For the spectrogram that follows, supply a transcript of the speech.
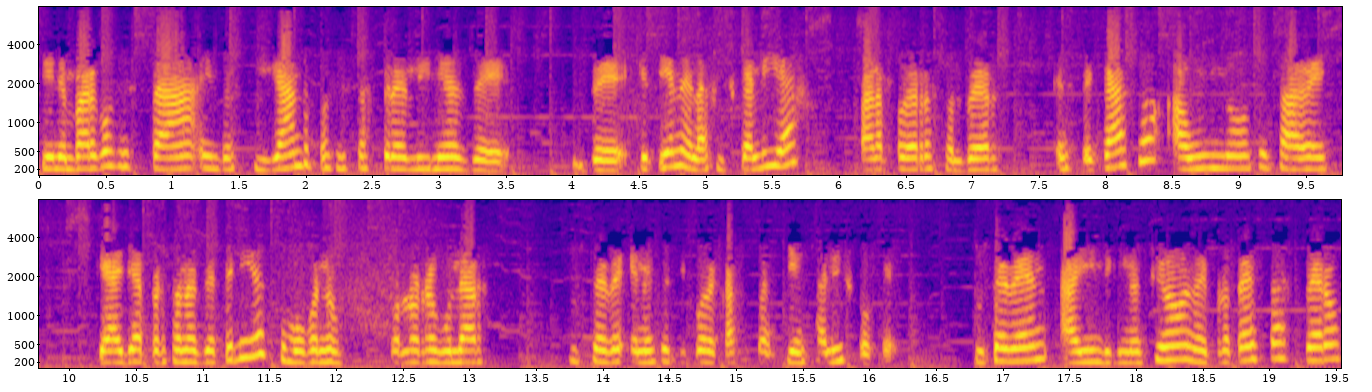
Sin embargo, se está investigando pues estas tres líneas de, de que tiene la Fiscalía para poder resolver este caso. Aún no se sabe que haya personas detenidas, como bueno, por lo regular sucede en este tipo de casos aquí en Jalisco, que suceden, hay indignación, hay protestas, pero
